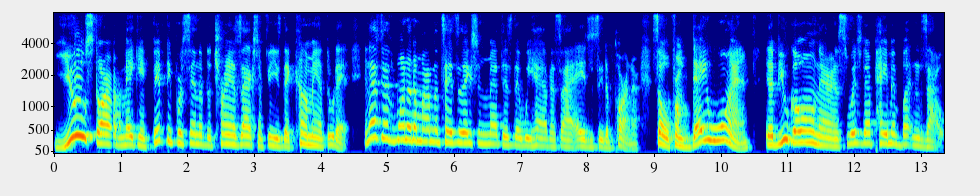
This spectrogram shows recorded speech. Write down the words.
you start making 50% of the transaction fees that come in through that. And that's just one of the monetization methods that we have inside agency to partner. So from day one, if you go on there and switch their payment buttons out,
